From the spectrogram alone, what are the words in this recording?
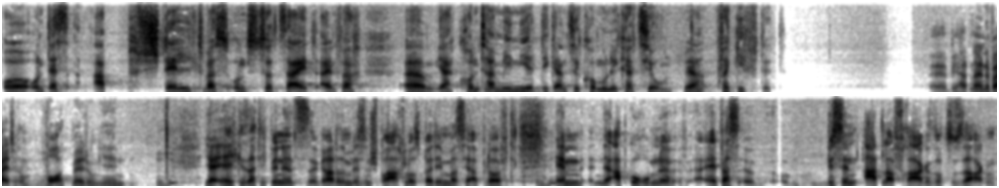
und das abstellt, was uns zurzeit einfach ähm, ja, kontaminiert die ganze Kommunikation, ja, vergiftet. Wir hatten eine weitere Wortmeldung hier hinten. Ja, ehrlich gesagt, ich bin jetzt äh, gerade so ein bisschen sprachlos bei dem, was hier abläuft. Ähm, eine abgehobene, etwas äh, bisschen Adlerfrage sozusagen.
